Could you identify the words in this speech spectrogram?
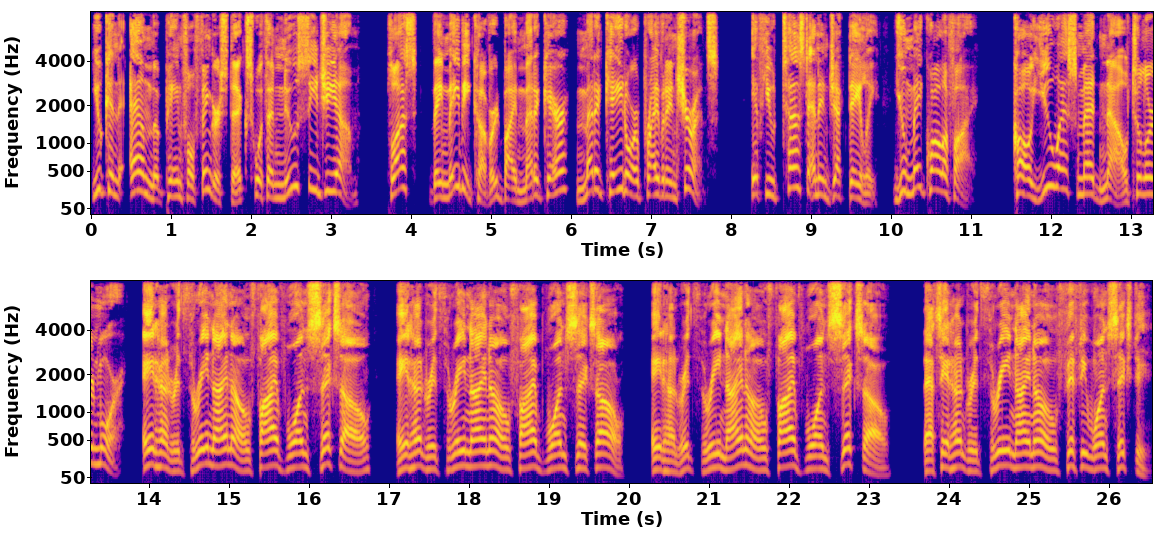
You can end the painful finger sticks with a new CGM. Plus, they may be covered by Medicare, Medicaid, or private insurance. If you test and inject daily, you may qualify. Call US Med now to learn more. 800 390 5160. 800 390 5160. 800 390 5160. That's 800 390 5160.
